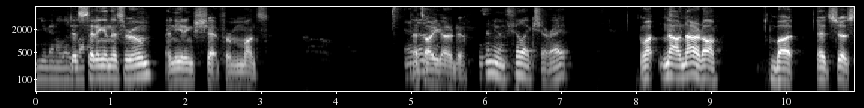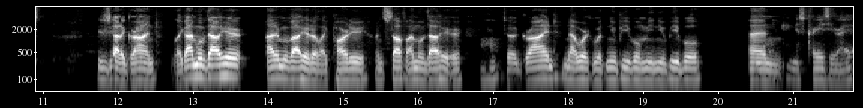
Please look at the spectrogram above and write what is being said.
You're gonna live. Just sitting in this room and eating shit for months. That's all you gotta do. Doesn't even feel like shit, right? What? No, not at all. But it's just you just gotta grind. Like I moved out here. I didn't move out here to like party and stuff. I moved out here Uh-huh. to grind, network with new people, meet new people, and Networking is crazy, right?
